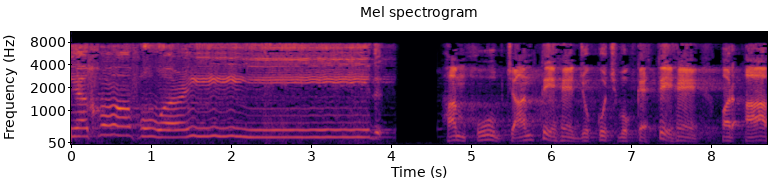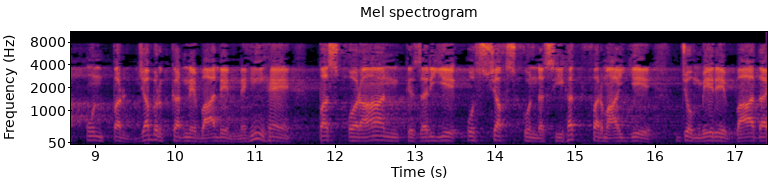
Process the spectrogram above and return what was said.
يخاف وعيد. ہم خوب جانتے ہیں جو کچھ وہ کہتے ہیں اور آپ ان پر جبر کرنے والے نہیں ہیں۔ پس قرآن کے ذریعے اس شخص کو نصیحت فرمائیے جو میرے وعدہ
